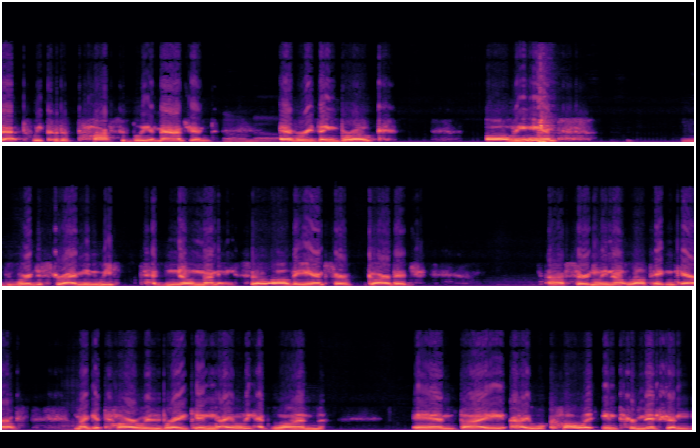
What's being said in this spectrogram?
set we could have possibly imagined. Oh no. Everything broke. All the amps were destroyed. I mean, we had no money, so all the amps are garbage. Uh, certainly not well taken care of. My guitar was breaking. I only had one. And by, I will call it intermission,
